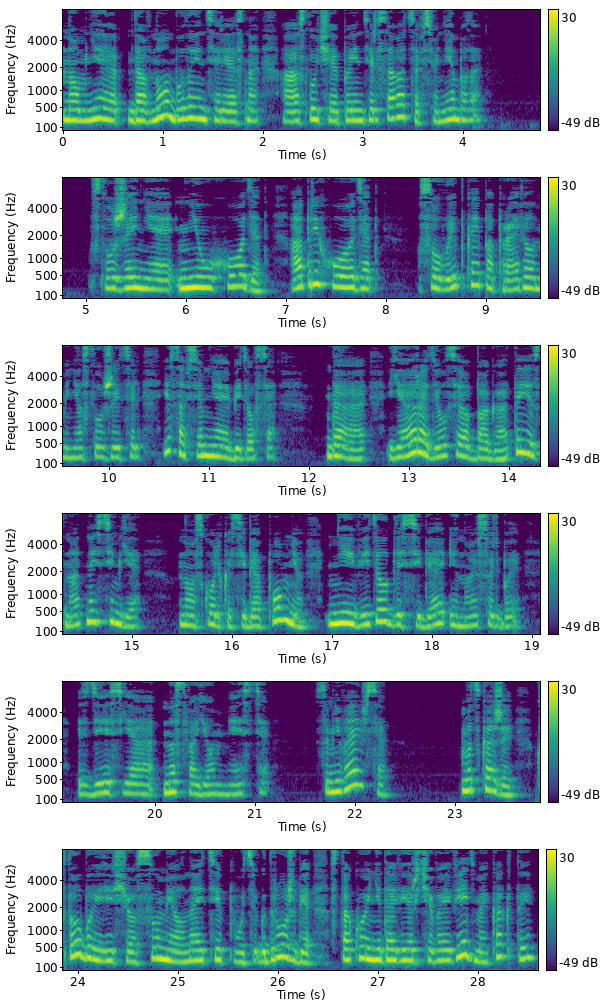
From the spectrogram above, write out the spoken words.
Но мне давно было интересно, а случая поинтересоваться все не было. Служения не уходят, а приходят. С улыбкой поправил меня служитель и совсем не обиделся. Да, я родился в богатой и знатной семье, но сколько себя помню, не видел для себя иной судьбы. Здесь я на своем месте. Сомневаешься? Вот скажи, кто бы еще сумел найти путь к дружбе с такой недоверчивой ведьмой, как ты?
